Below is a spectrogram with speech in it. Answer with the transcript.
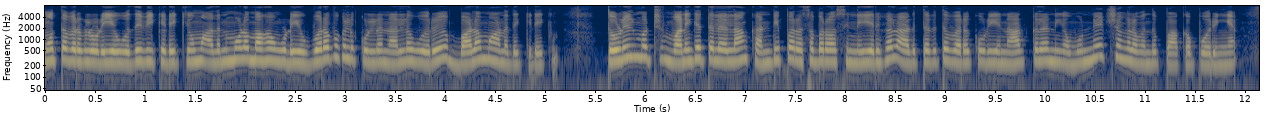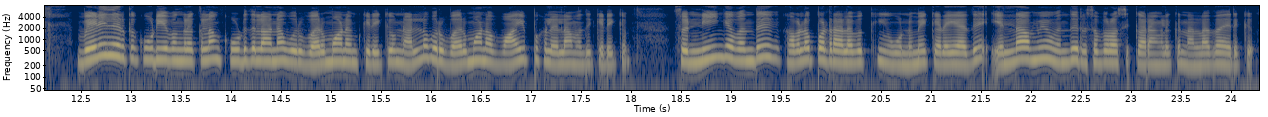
மூத்தவர்களுடைய உதவி கிடைக்கும். அதன் மூலமாக உங்களுடைய உறவுகளுக்குள்ள நல்ல ஒரு பலமானது கிடைக்கும். தொழில் மற்றும் வணிகத்திலெல்லாம் கண்டிப்பாக ரசபராசி நேயர்கள் அடுத்தடுத்து வரக்கூடிய நாட்களில் நீங்கள் முன்னேற்றங்களை வந்து பார்க்க போகிறீங்க வெளியில் இருக்கக்கூடியவங்களுக்கெல்லாம் கூடுதலான ஒரு வருமானம் கிடைக்கும். நல்ல ஒரு வருமான வாய்ப்புகள் எல்லாம் வந்து கிடைக்கும். ஸோ நீங்கள் வந்து கவலைப்படுற அளவுக்கு இங்கே ஒன்றுமே கிடையாது. எல்லாமே வந்து ரிசபராசிக்காரங்களுக்கு நல்லா தான் இருக்குது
